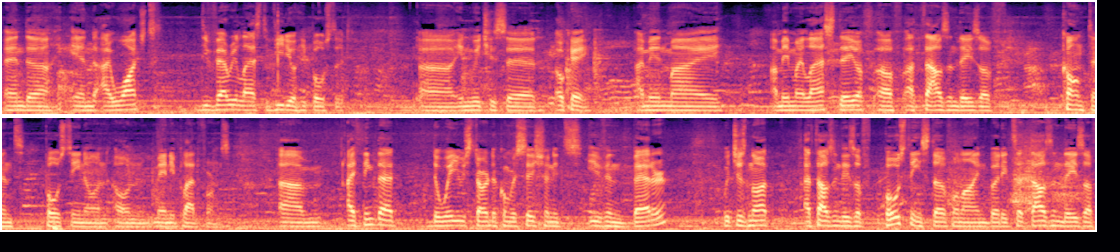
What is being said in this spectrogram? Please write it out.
and uh, and I watched the very last video he posted, uh, in which he said, "Okay, I'm in my I'm in my last day of, of a thousand days of content posting on on many platforms." Um, I think that the way you start the conversation it's even better, which is not a thousand days of posting stuff online, but it's a thousand days of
